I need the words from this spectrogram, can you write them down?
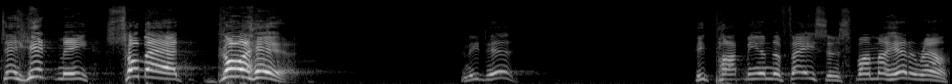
to hit me so bad, go ahead. And he did. He popped me in the face and spun my head around.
